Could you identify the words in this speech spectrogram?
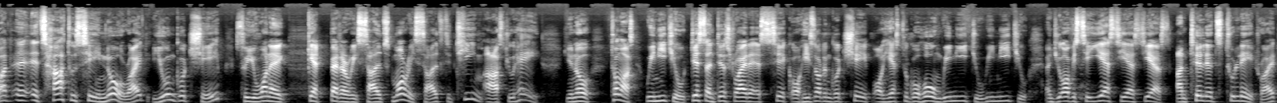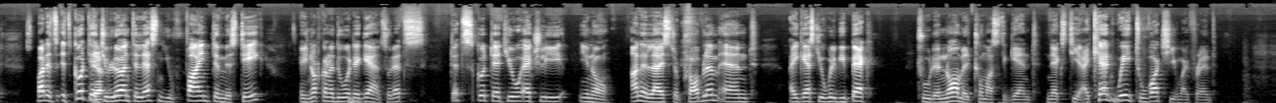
But uh, it's hard to say no, right? You're in good shape, so you want to get better results, more results. The team asked you, hey, you know, Thomas, we need you. This and this rider is sick, or he's not in good shape, or he has to go home. We need you. We need you. And you always say yes, yes, yes, until it's too late, right? But it's it's good that yeah. you learned the lesson. You find the mistake, and you're not gonna do it again. So that's that's good that you actually, you know, analyze the problem, and I guess you will be back to the normal Thomas de Gendt next year. I can't wait to watch you, my friend.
